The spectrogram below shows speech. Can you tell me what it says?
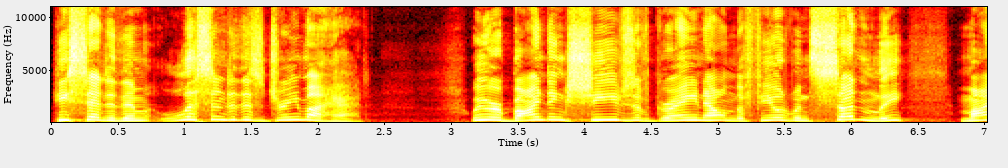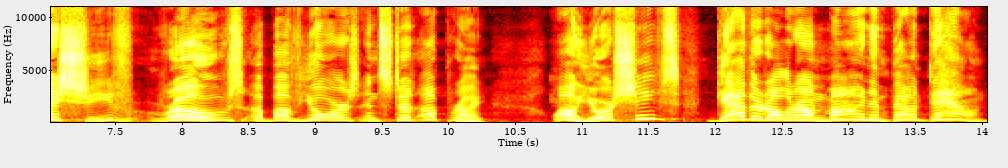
He said to them, Listen to this dream I had. We were binding sheaves of grain out in the field when suddenly my sheaf rose above yours and stood upright, while your sheaves gathered all around mine and bowed down.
